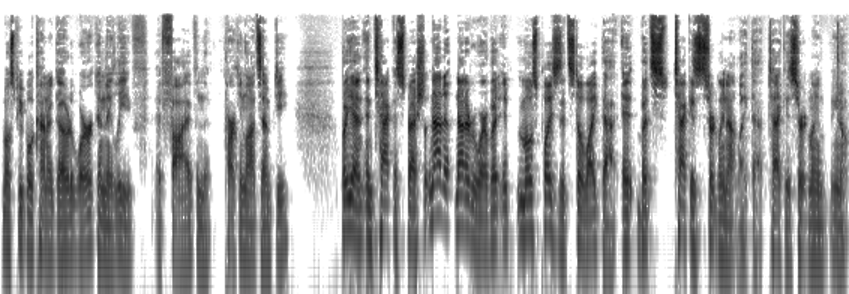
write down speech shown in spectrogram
Most people kind of go to work and they leave at five, and the parking lot's empty but yeah, in tech especially, not not everywhere, but in most places it's still like that. It, but tech is certainly not like that. Tech is certainly you know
